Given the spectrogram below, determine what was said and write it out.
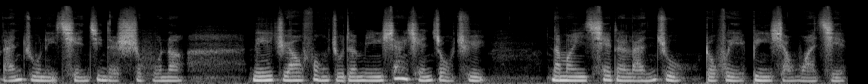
拦阻你前进的事物呢？你只要奉主的名向前走去，那么一切的拦阻都会冰消瓦解。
